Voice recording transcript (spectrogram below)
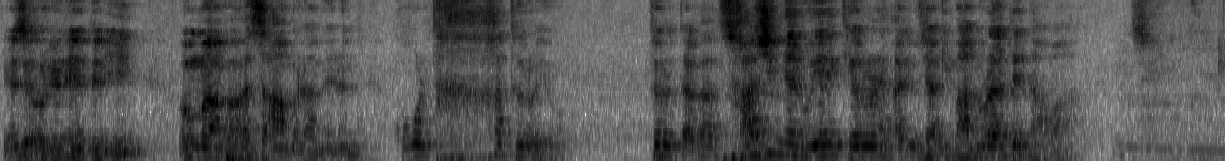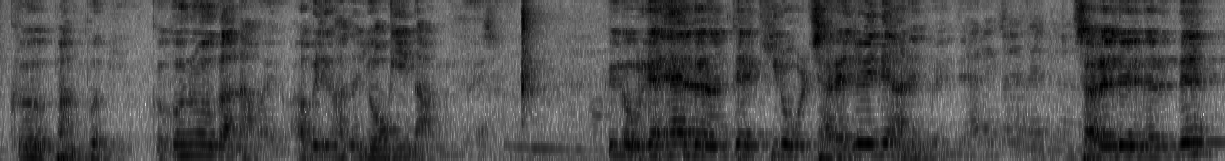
그래서 어린애들이 엄마 아빠가 싸움을 하면은 그걸 다 들어요. 들었다가 40년 후에 결혼해가지고 자기 마누라한테 나와. 그 방법이. 그 언어가 나와요. 아버지가 하던 욕이 나오는 거예요. 그러니까 우리가 애들한테 기록을 잘해줘야 돼, 안 해줘야 돼? 잘해줘야 되는데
